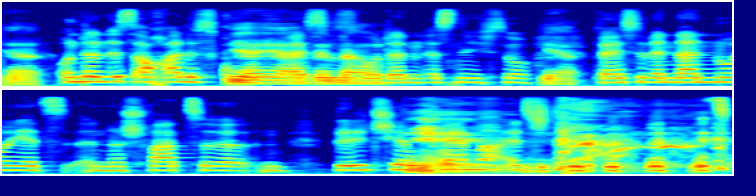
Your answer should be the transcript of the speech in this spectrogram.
ja. Und dann ist auch alles gut, Ja, ja, weißt du, genau. so, dann ist nicht so, Ja. weißt du, wenn dann nur jetzt eine schwarze Bildschirm käme als Status,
